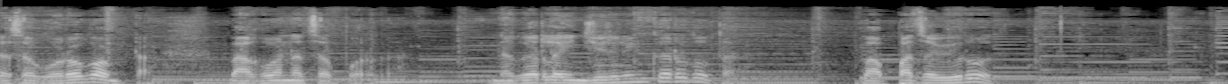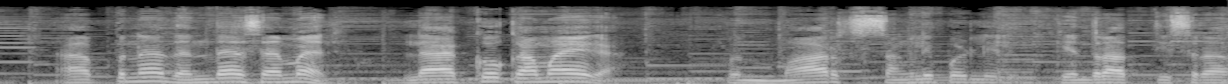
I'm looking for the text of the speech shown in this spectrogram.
तसा गोरोगोमटा बागवानाचा पोरगा. नगरला इंजिनिअरिंग करत होता. बापाचा विरोध. अपना धंदा समल लाखो कमाएगा. पण मार्क्स चांगले पडलेले. केंद्रात तिसरा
